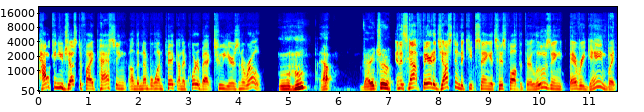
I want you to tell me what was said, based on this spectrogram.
how can you justify passing on the number one pick on a quarterback two years in a row? Mm-hmm. Yep. Very true. And it's not fair to Justin to keep saying it's his fault that they're losing every game. But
